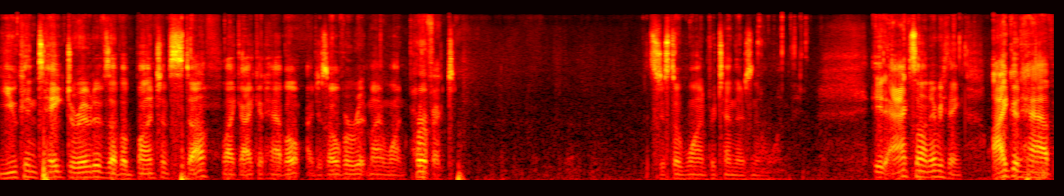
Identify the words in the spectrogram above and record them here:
You can take derivatives of a bunch of stuff, like I could have, oh, I just overwrit my 1. Perfect. It's just a 1, pretend there's no 1 there. It acts on everything. I could have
